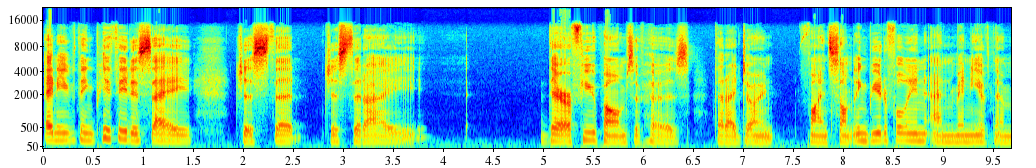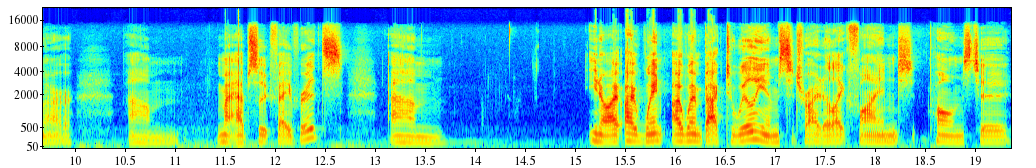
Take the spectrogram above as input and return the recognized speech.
anything pithy to say. Just that, just that I. There are a few poems of hers that I don't find something beautiful in, and many of them are um, my absolute favorites. Um, you know, I, I went I went back to Williams to try to like find poems to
